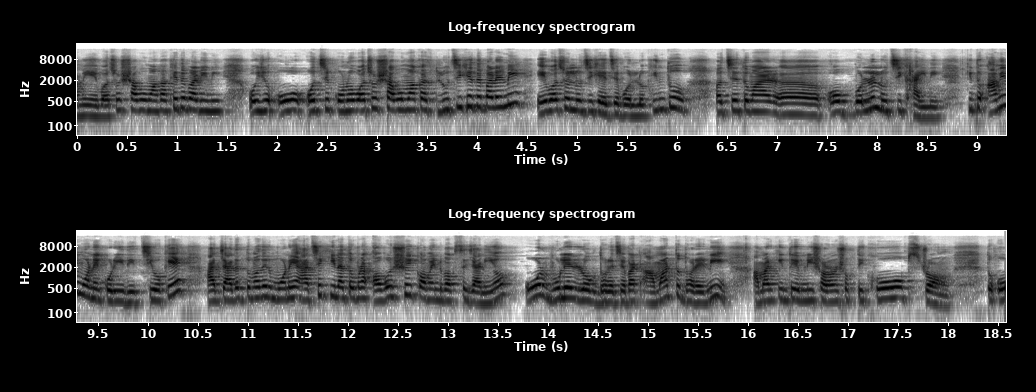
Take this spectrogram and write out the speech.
আমি এবছর সাবু মাখা খেতে পারিনি। ওই যে ও হচ্ছে কোনো বছর সাবু মাখা লুচি খেতে পারেনি, এবছর লুচি খেয়েছে বলল। কিন্তু হচ্ছে তোমার ও বলল লুচি খাইনি। কিন্তু আমি মনে করিয়ে দিচ্ছি ওকে, আর যাদের তোমাদের মনে আছে কিনা তোমরা অবশ্যই কমেন্ট বক্সে জানিও। ওর ভুলের রোগ ধরেছে বাট আমার তো ধরেনি। আমার কিন্তু এমনি স্মরণশক্তি খুব স্ট্রং তো ও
